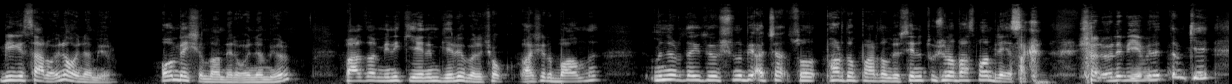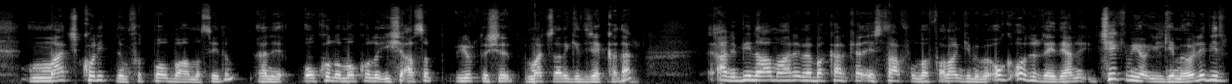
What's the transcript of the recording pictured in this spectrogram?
Bilgisayar oyunu oynamıyorum. 15 yıldan beri oynamıyorum. Bazen minik yeğenim geliyor böyle çok aşırı bağımlı. Münir dayı diyor şunu bir aç. Sonra, pardon pardon diyor. Senin tuşuna basman bile yasak. yani öyle bir yemin ettim ki maç koliktim. Futbol bağımlısıydım. Hani okulu okulu işi asıp yurt dışı maçlara gidecek kadar. Hani bina mahreme bakarken estağfurullah falan gibi böyle. O, o düzeyde yani çekmiyor ilgimi. Öyle bir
